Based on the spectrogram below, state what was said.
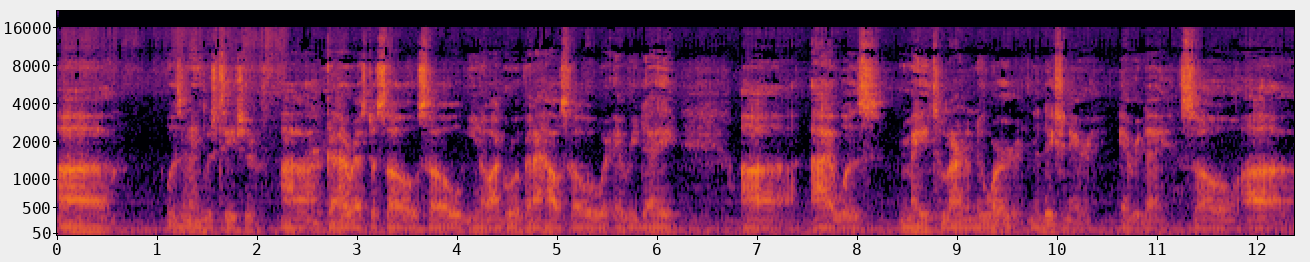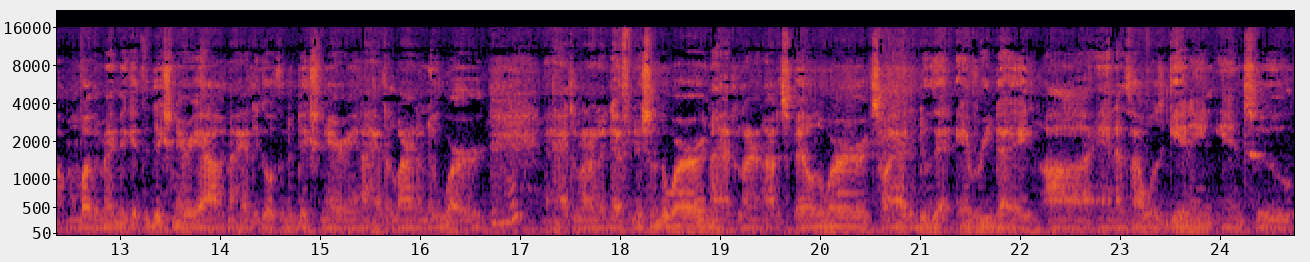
uh, was an English teacher. Uh, God rest her soul. So, you know, I grew up in a household where every day uh, I was made to learn a new word in the dictionary every day. So, uh, my mother made me get the dictionary out, and I had to go through the dictionary, and I had to learn a new word, and I had to learn the definition of the word, and I had to learn how to spell the word. So, I had to do that every day. Uh, and as I was getting into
